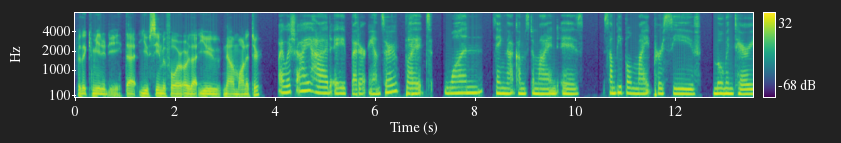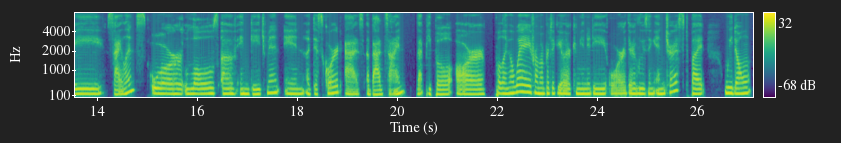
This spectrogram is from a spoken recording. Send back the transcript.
for the community that you've seen before or that you now monitor? I wish I had a better answer, but one thing that comes to mind is some people might perceive momentary silence or lulls of engagement in a Discord as a bad sign that people are pulling away from a particular community or they're losing interest. But we don't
